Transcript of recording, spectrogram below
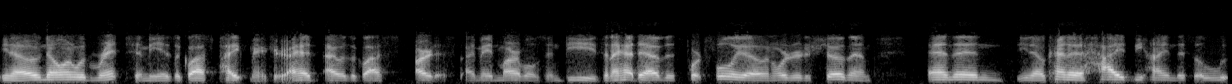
You know, no one would rent to me as a glass pipe maker. I had I was a glass artist. I made marbles and beads, and I had to have this portfolio in order to show them and then you know kind of hide behind this you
